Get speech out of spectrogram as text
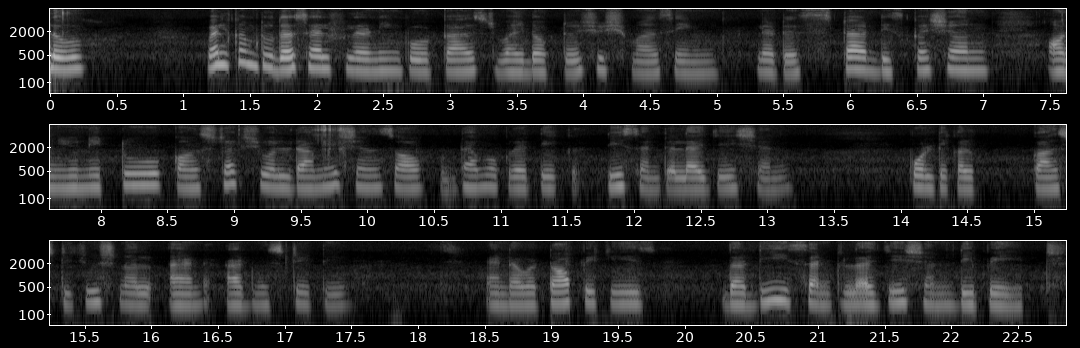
Hello, welcome to the Self Learning Podcast by Dr. Sushma Singh. Let us start discussion on Unit 2 Contextual Dimensions of Democratic Decentralization, Political, Constitutional, and Administrative. And our topic is the decentralization debate.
